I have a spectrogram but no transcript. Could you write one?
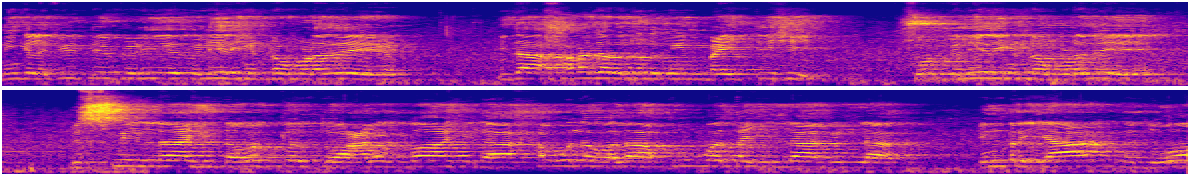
நீங்கள் வீட்டுக்கு வெளியே வெளியேறுகின்ற பொழுது இதா ஹரஜ ரஜுலுமின் பைத்திஹி சொல் வெளியேறுகின்ற பொழுது பிஸ்மில்லாஹி தவக்கல் து அலல்லாஹி லா ஹவுல வலா குவத இல்லா பில்லா என்று யார் இந்த துவா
